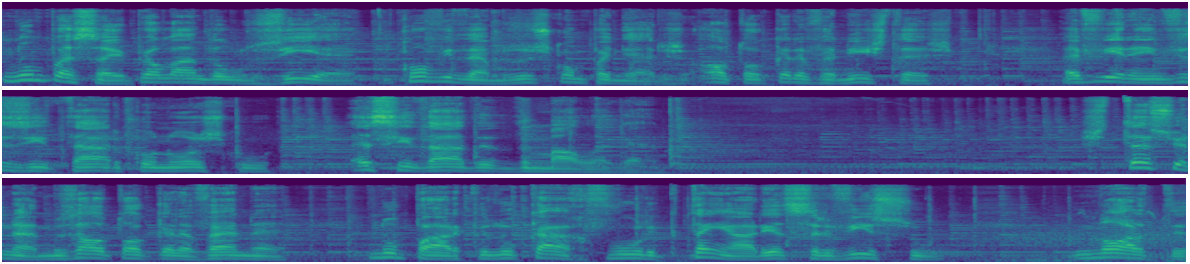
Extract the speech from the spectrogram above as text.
Num passeio pela Andaluzia, convidamos os companheiros autocaravanistas a virem visitar conosco a cidade de Málaga. Estacionamos a autocaravana no parque do Carrefour que tem área de serviço Norte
